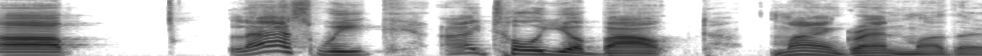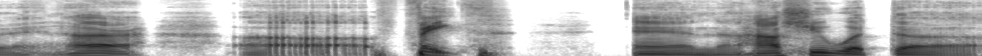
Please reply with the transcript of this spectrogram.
Uh, last week, I told you about my grandmother and her uh, faith and how she would uh,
